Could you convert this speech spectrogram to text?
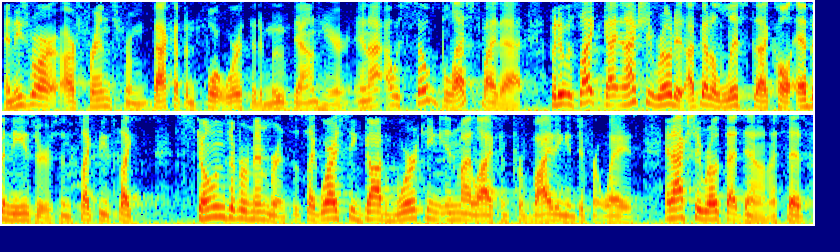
And these were our, our, friends from back up in Fort Worth that had moved down here. And I, I, was so blessed by that. But it was like, and I actually wrote it, I've got a list that I call Ebenezer's. And it's like these like stones of remembrance. It's like where I see God working in my life and providing in different ways. And I actually wrote that down. I said,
